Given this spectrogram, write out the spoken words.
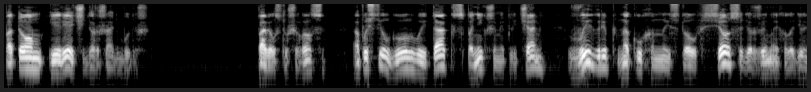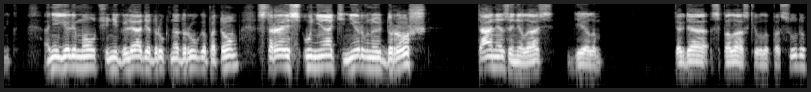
потом и речь держать будешь. Павел стушевался, опустил голову и так, с поникшими плечами, выгреб на кухонный стол все содержимое холодильника. Они ели молча, не глядя друг на друга, потом, стараясь унять нервную дрожь, Таня занялась делом. Когда споласкивала посуду,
